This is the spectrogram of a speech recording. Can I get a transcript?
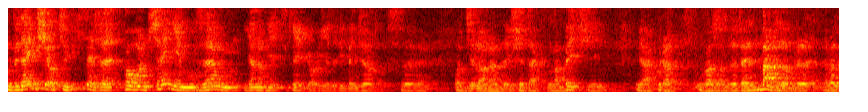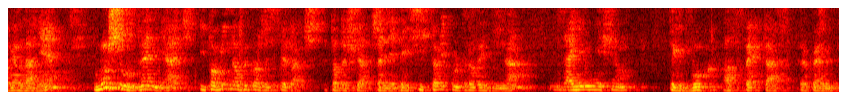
wydaje mi się oczywiste, że połączenie Muzeum Janowieckiego, jeżeli będzie od, e, oddzielone, to się tak ma być i ja akurat uważam, że to jest bardzo dobre rozwiązanie, musi uwzględniać i powinno wykorzystywać to doświadczenie tej historii kulturowej wina, wzajemnie się w tych dwóch aspektach, tak powiem,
